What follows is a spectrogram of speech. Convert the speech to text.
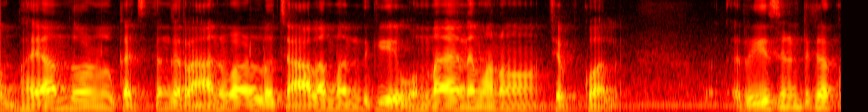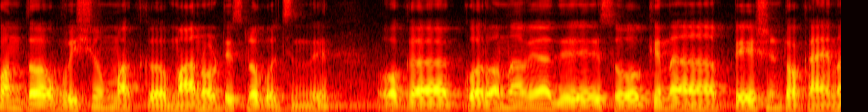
భయాందోళనలు ఖచ్చితంగా రాని వాళ్ళు చాలామందికి ఉన్నాయనే మనం చెప్పుకోవాలి. రీసెంట్గా కొంత ఒక విషయం మాకు మా నోటీస్లోకి వచ్చింది. ఒక కరోనా వ్యాధి సోకిన పేషెంట్ ఒక ఆయన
